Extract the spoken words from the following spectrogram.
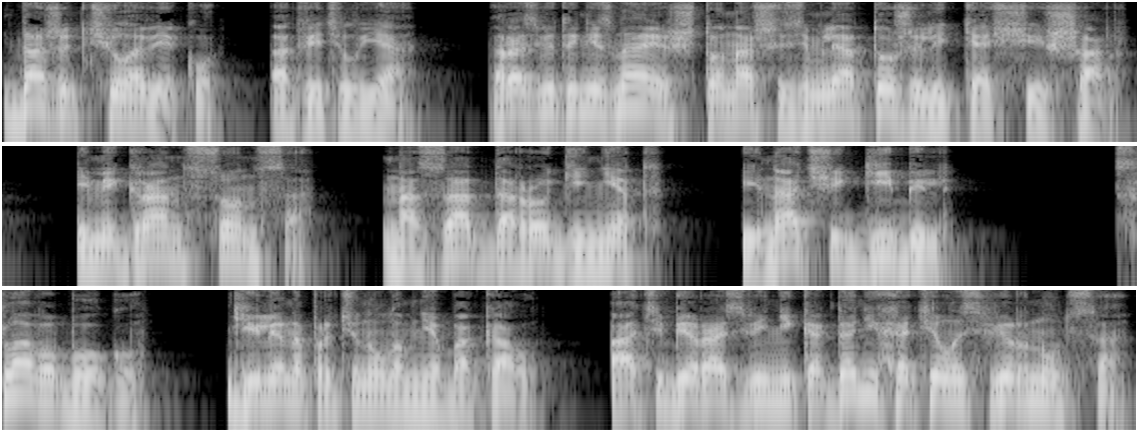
«Даже к человеку», — ответил я. «Разве ты не знаешь, что наша Земля тоже летящий шар? Эмигрант Солнца. Назад дороги нет. Иначе гибель». «Слава Богу!» — Елена протянула мне бокал. «А тебе разве никогда не хотелось вернуться?»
